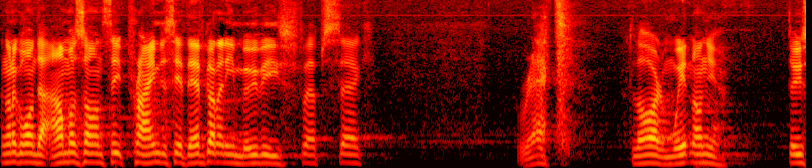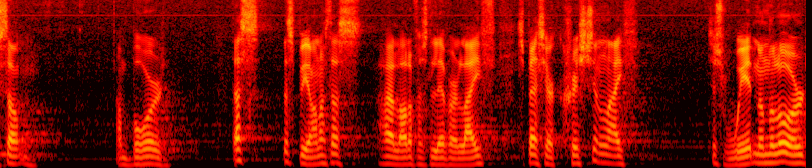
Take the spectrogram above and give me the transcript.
I'm going to go on to Amazon, see Prime to see if they've got any movies. Flip's sake wrecked. Lord, I'm waiting on you. Do something. I'm bored. That's, let's be honest, that's how a lot of us live our life, especially our Christian life. Just waiting on the Lord,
